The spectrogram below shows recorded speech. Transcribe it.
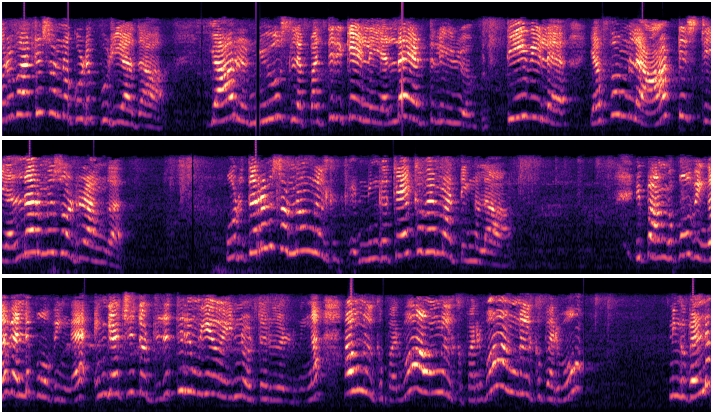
ஒரு வார்த்தை சொன்னா கூட புரியாதா? யாரு? நியூஸ்ல பத்திரிக்கையில எல்லா இடத்துலயும் டிவில எஃப்எம்ல ஆர்டிஸ்ட் எல்லாருமே சொல்றாங்க. ஒரு தடவை சொன்னா உங்களுக்கு நீங்க கேட்கவே மாட்டீங்களா? இப்ப அங்க போவீங்க வெளில போவீங்க எங்கேயாச்சும் தொட்டுட்டு திரும்பியும் இன்னொருத்தர் வருவீங்க. அவங்களுக்கு பருவம் அவங்களுக்கு பருவம் அவங்களுக்கு பருவம். நீங்க வெளில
